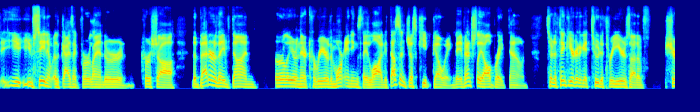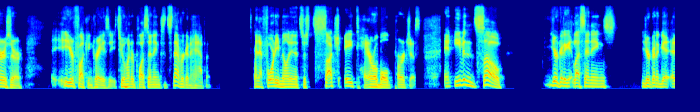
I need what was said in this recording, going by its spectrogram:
you, you've seen it with guys like Verlander and Kershaw. The better they've done earlier in their career, the more innings they log, it doesn't just keep going. They eventually all break down. So to think you're going to get two to three years out of Scherzer, eh, you're fucking crazy. 200 plus innings, it's never going to happen. And at 40 million, it's just such a terrible purchase. And even so, you're going to get less innings. You're going to get eh,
